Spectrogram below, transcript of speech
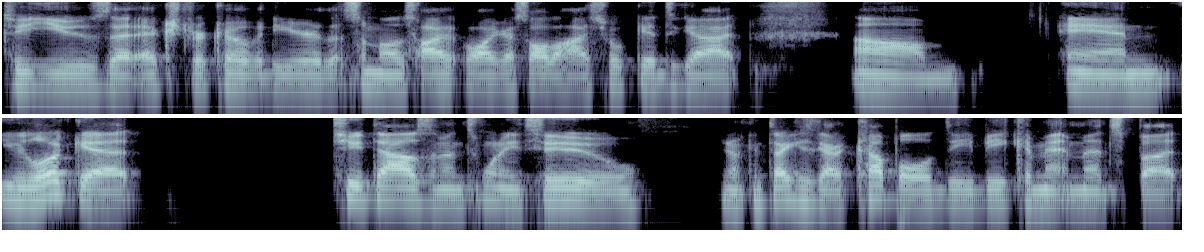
to use that extra COVID year that some of those high, well, I guess all the high school kids got. Um, and you look at 2022, you know, Kentucky's got a couple DB commitments, but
